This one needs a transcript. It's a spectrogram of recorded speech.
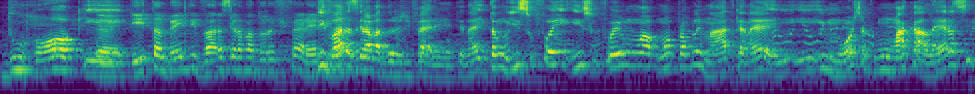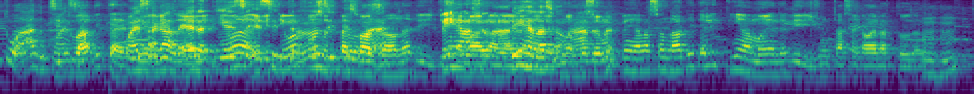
do rock. É, e também de várias gravadoras diferentes. De né? várias gravadoras diferentes, né? Então isso foi, isso foi uma, uma problemática, né? E, e mostra como o Macalé era situado com situado essa, com essa galera. Ele tinha, esse, ele esse tinha uma força de persuasão, né? né? De, de bem relacionado. Bem relacionado. Uma pessoa né? muito bem relacionada e ele tinha a manha né, de juntar essa galera toda, né? Uhum.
